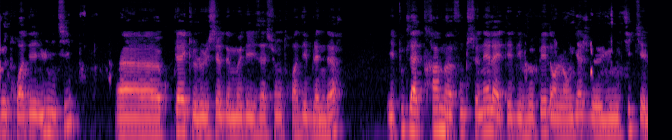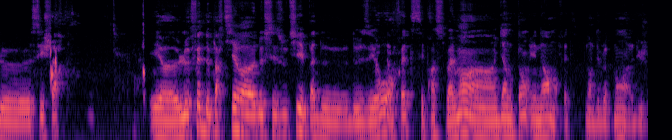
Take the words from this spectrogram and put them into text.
jeu 3D Unity. euh, couplé avec le logiciel de modélisation 3D Blender. Et toute la trame fonctionnelle a été développée dans le langage de Unity qui est le C Sharp. Et euh, le fait de partir euh, de ces outils et pas de, de zéro, en fait, c'est principalement un gain de temps énorme en fait dans le développement du jeu.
